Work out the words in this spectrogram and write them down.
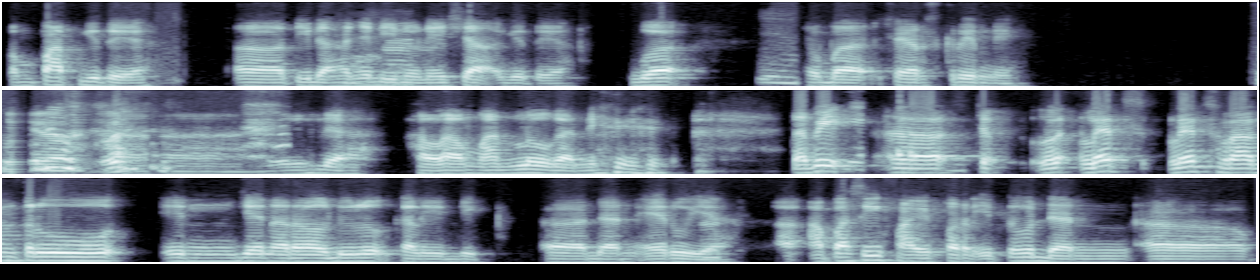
tempat gitu ya. Uh, tidak oh, hanya di Indonesia gitu ya. Gue yeah. coba share screen nih. Yeah. Nah, ini udah halaman lo kan nih. Tapi uh, let's let's run through in general dulu kali Dik uh, dan Eru ya. Uh, apa sih Fiverr itu dan uh,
